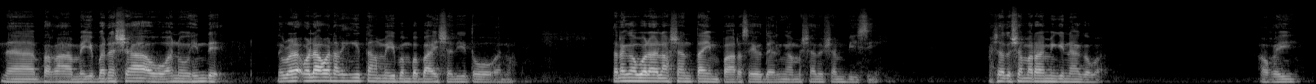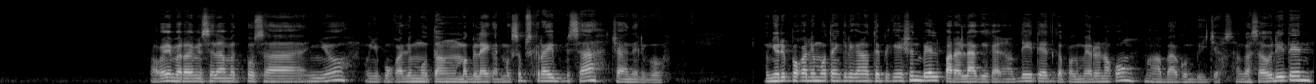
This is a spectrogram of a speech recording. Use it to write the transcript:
na baka may iba na siya o ano, hindi. Wala, wala ako nakikita may ibang babae siya dito ano. Talaga wala lang siyang time para sa'yo dahil nga masyado siyang busy. Masyado siya maraming ginagawa. Okay? Okay, maraming salamat po sa inyo. Huwag niyo pong kalimutang mag-like at mag-subscribe sa channel ko. Huwag niyo rin po kalimutan i-click ang notification bell para lagi kayong updated kapag meron akong mga bagong videos. Hanggang sa ulitin,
